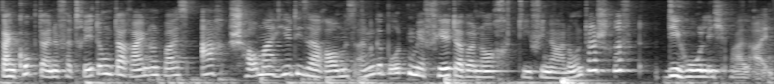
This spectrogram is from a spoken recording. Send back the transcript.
dann guckt deine Vertretung da rein und weiß, ach, schau mal hier, dieser Raum ist angeboten, mir fehlt aber noch die finale Unterschrift, die hole ich mal ein.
